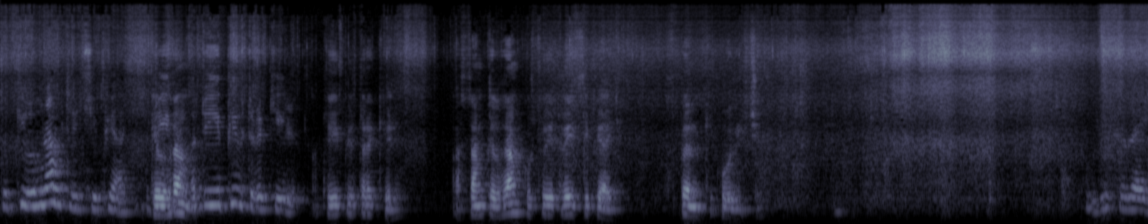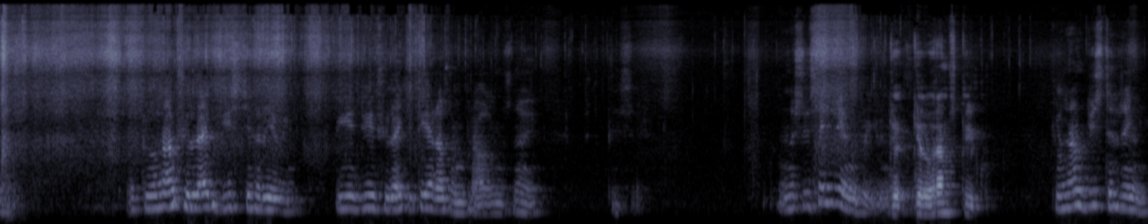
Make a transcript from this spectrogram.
То кілограм 35. а то є- Кілограм? А то є півтора кіло. А то є півтора кілі. А сам кілограм коштує 35. Спинки курячі. Дві філеї. А Кілограм філек 200 гривень. І дві філеті, то я разом брала, не знаю. 50. На 60 гривень вже. Кі- Кілограм скільки? Кілограм 200 гривень.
